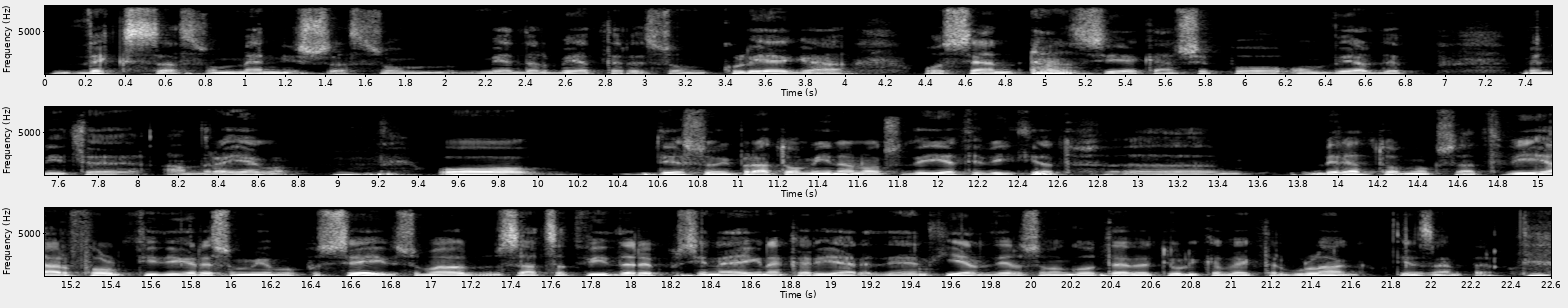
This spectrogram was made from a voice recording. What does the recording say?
växa som människa, som medarbetare, som kollega och sen se kanske på omvärlden med lite andra ögon. Mm. Och det som vi pratade om innan också, det är jätteviktigt att uh, berätta om också att vi har folk tidigare som jobbar på Save som har satsat vidare på sina egna karriärer. Det är en hel del som har gått över till olika väktarbolag till exempel. Mm.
